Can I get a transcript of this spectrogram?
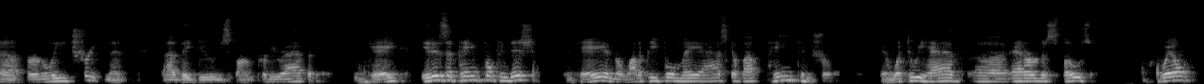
uh, early treatment, uh, they do respond pretty rapidly. Okay, it is a painful condition. Okay, and a lot of people may ask about pain control and what do we have uh, at our disposal? Well,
